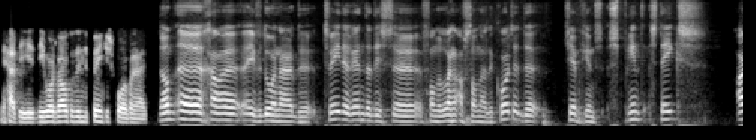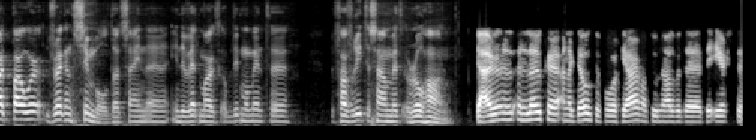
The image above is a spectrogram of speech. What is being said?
ja, die, die wordt wel tot in de puntjes voorbereid. Dan eh, gaan we even door naar de tweede ren. Dat is eh, van de lange afstand naar de korte. De Champions Sprint Stakes. Art Power, Dragon Symbol. Dat zijn eh, in de wetmarkt op dit moment de favorieten samen met Rohan. Ja, een, een leuke anekdote vorig jaar. Want toen hadden we de, de eerste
